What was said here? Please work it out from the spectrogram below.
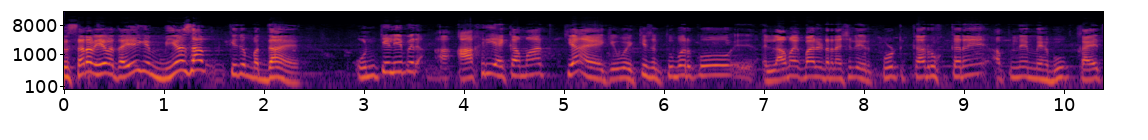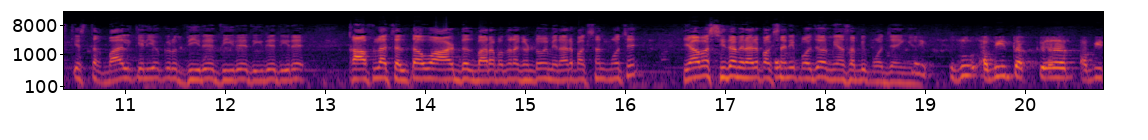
तो सर, अब ये बताइए कि मियाँ साहब के जो मद्दा हैं, उनके लिए फिर आखिरी अहकाम क्या है कि वो 21 अक्टूबर को इलामा इकबाल इंटरनेशनल एयरपोर्ट का रुख करें, अपने महबूब कायद के इस्तकबाल के लिए फिर धीरे धीरे धीरे धीरे काफिला चलता हुआ आठ, दस, बारह, पंद्रह घंटों में मीनार पाकिस्तान पहुँचे, या बस सीधा मीनार पाकिस्तान ही पहुँचे और मियाँ साहब भी पहुँच जाएँगे? अभी तक अभी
